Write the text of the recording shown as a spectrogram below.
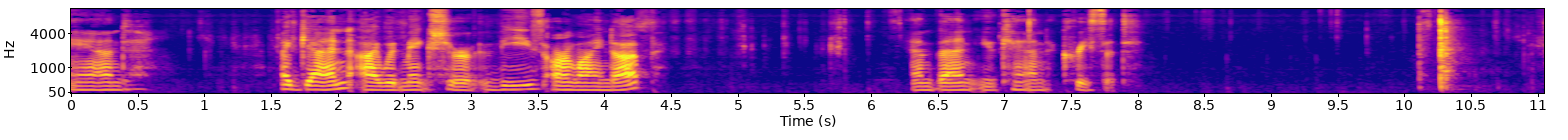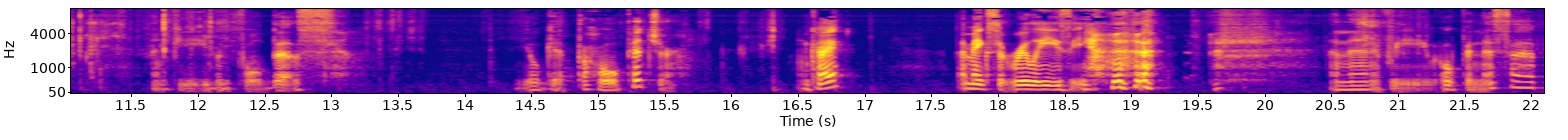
and again I would make sure these are lined up and then you can crease it. And if you even fold this, you'll get the whole picture. Okay? That makes it really easy. and then if we open this up,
